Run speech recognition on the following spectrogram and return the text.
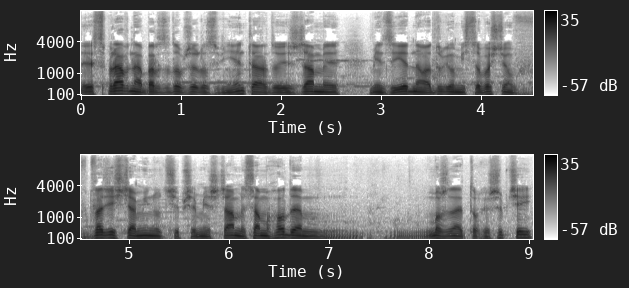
e, sprawna, bardzo dobrze rozwinięta. Dojeżdżamy między jedną a drugą miejscowością w 20 minut się przemieszczamy samochodem, może nawet trochę szybciej.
